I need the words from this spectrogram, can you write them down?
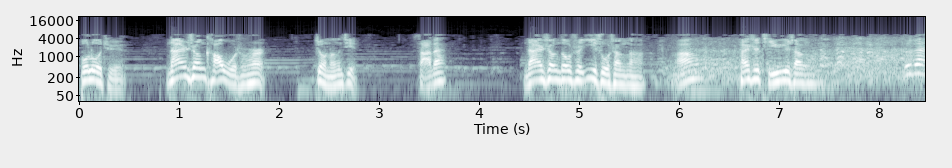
不录取，男生考五十分就能进，咋的？男生都是艺术生啊啊，还是体育生啊？对不对？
